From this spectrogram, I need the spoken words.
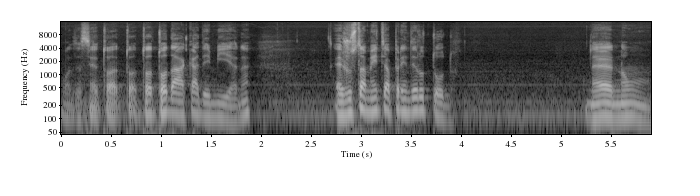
vamos dizer assim, to, to, toda a academia, né? É justamente aprender o todo. Né? Não,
